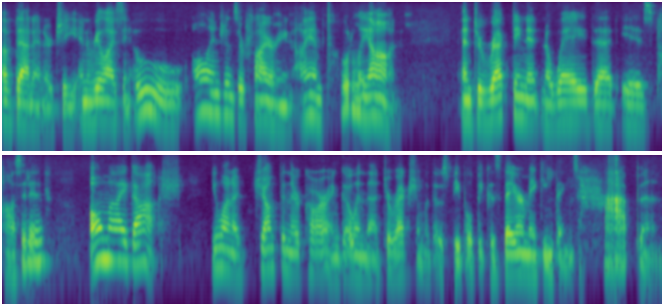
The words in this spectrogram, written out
of that energy and realizing, oh, all engines are firing. I am totally on. And directing it in a way that is positive. Oh my gosh, you want to jump in their car and go in that direction with those people because they are making things happen.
